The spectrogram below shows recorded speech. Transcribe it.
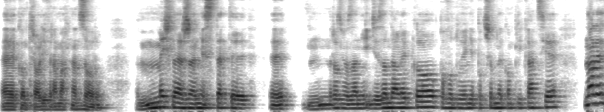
e, kontroli w ramach nadzoru. Myślę, że niestety rozwiązanie idzie za daleko, powoduje niepotrzebne komplikacje, no ale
